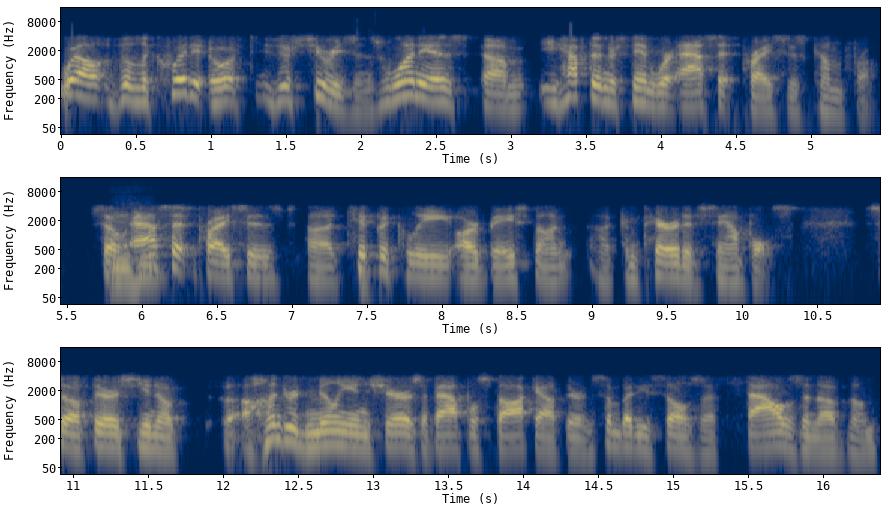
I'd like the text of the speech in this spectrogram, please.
well the liquidity there's two reasons one is um, you have to understand where asset prices come from so Mhm. asset prices uh, typically are based on uh, comparative samples so if there's you know a hundred million shares of apple stock out there and somebody sells a thousand of them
